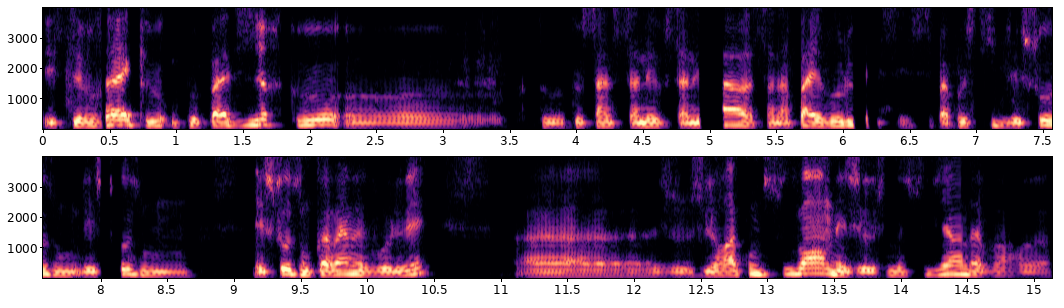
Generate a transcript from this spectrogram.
et c'est vrai qu'on ne peut pas dire que, euh, que, que, ça, ça n'a pas, ça pas évolué. C'est pas possible. Les choses ont, les choses ont, les choses ont quand même évolué. Euh, je, je, le raconte souvent, mais je, je me souviens d'avoir euh,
